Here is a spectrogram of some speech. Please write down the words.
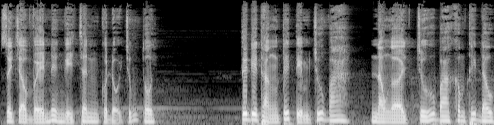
Rồi trở về nơi nghỉ chân của đội chúng tôi. Tôi đi thẳng tới tìm chú ba. Nào ngờ chú ba không thấy đâu,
